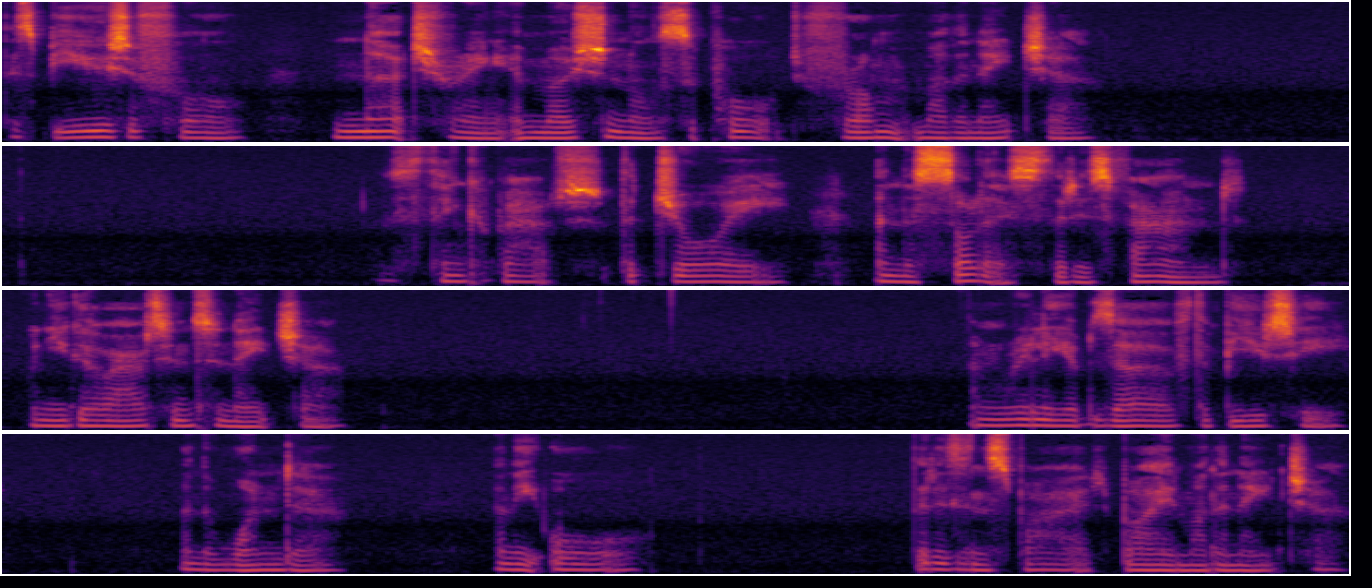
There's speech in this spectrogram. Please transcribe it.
this beautiful, nurturing emotional support from Mother Nature. Think about the joy and the solace that is found when you go out into nature and really observe the beauty and the wonder and the awe that is inspired by Mother Nature.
